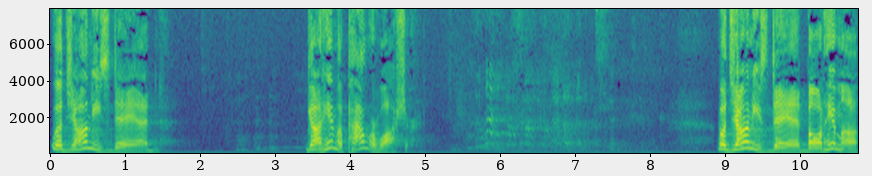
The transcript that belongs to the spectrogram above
Well, Johnny's dad got him a power washer. Well, Johnny's dad bought him a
